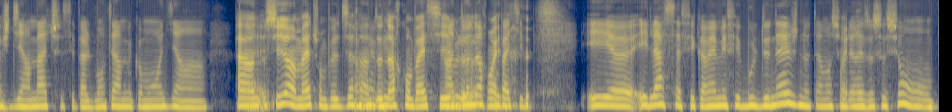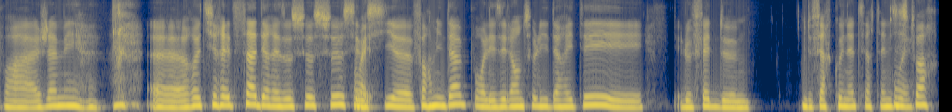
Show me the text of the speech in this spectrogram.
je dis un match, c'est pas le bon terme, mais comment on dit, un, Un, Euh, si, un match, on peut dire ah un donneur compatible. un donneur compatible. Et, euh, et là, ça fait quand même effet boule de neige, notamment sur Ouais. les réseaux sociaux. On ne pourra jamais euh, retirer de ça des réseaux sociaux. C'est Ouais. aussi euh, formidable pour les élans de solidarité et, et le fait de de faire connaître certaines Ouais. histoires.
